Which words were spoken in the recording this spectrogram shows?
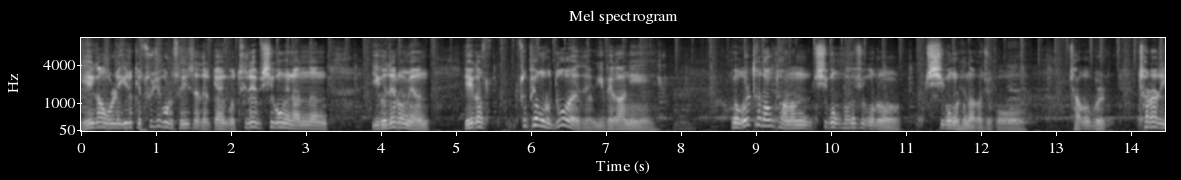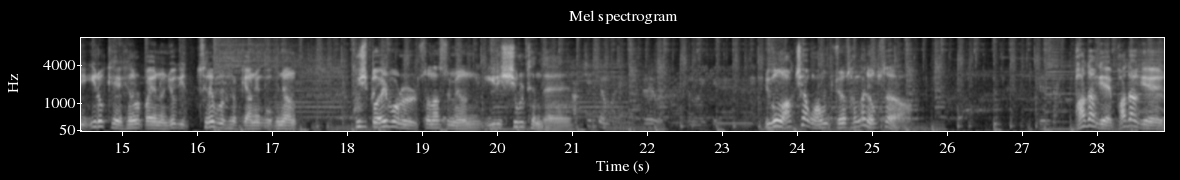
얘가 원래 이렇게 수직으로 서 있어야 될 게 아니고 트랩 시공해 놨는 이거대로면 얘가 수- 수평으로 누워야 돼요 이 배관이. 그 얼토당토 않은 시공 방식으로 시공을 해놔가지고 작업을 차라리 이렇게 해놓을 바에는 여기 트랩을 할게 아니고 그냥 90도 엘보를 써놨으면 일이 쉬울 텐데 악취 때문에 트랩을 안 써놓을게. 이건 악취하고 아무 전혀 상관이 없어요. 그래서 바닥에 바닥에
